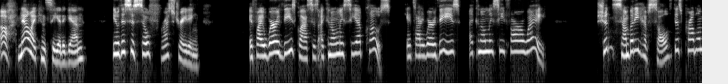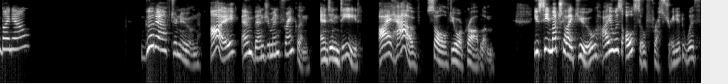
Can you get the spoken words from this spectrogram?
Oh, now I can see it again. You know, this is so frustrating. If I wear these glasses, I can only see up close. If I wear these, I can only see far away. Shouldn't somebody have solved this problem by now? Good afternoon. I am Benjamin Franklin, and indeed, I have solved your problem. You see, much like you, I was also frustrated with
